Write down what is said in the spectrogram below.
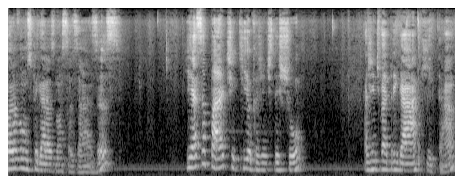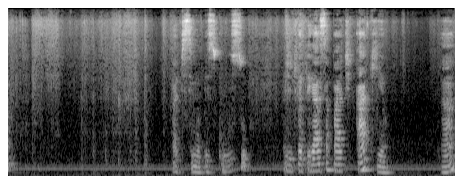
Agora, vamos pegar as nossas asas. E essa parte aqui, ó, que a gente deixou, a gente vai pregar aqui, tá? Parte de cima, pescoço. A gente vai pregar essa parte aqui, ó, tá?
